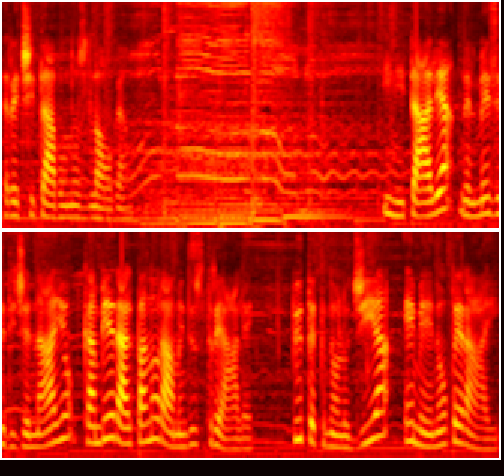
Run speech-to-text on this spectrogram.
recitava uno slogan. In Italia, nel mese di gennaio, cambierà il panorama industriale, più tecnologia e meno operai.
